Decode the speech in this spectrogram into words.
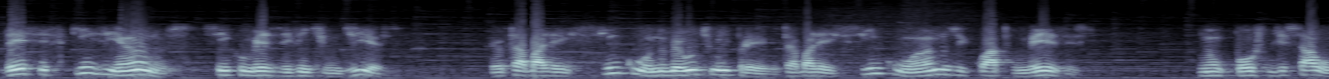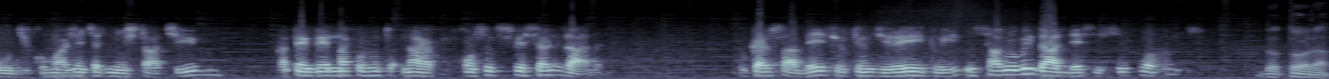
Desses 15 anos, 5 meses e 21 dias, eu trabalhei 5 no meu último emprego, trabalhei 5 anos e 4 meses num posto de saúde, como agente administrativo, atendendo na consulta, na consulta especializada. Eu quero saber se eu tenho direito e insalubridade desses 5 anos. Doutora,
